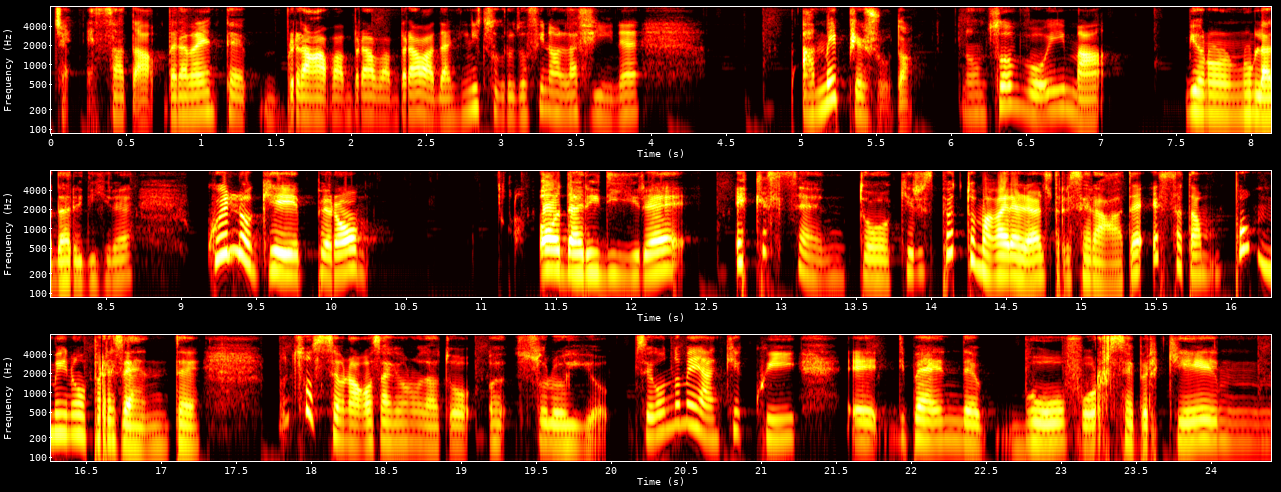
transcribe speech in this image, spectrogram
Cioè, è stata veramente brava, brava, brava dall'inizio credo fino alla fine. A me è piaciuta. Non so voi, ma io non ho nulla da ridire. Quello che però ho da ridire è che sento che rispetto magari alle altre serate è stata un po' meno presente. Non so se è una cosa che ho notato eh, solo io. Secondo me anche qui eh, dipende, boh, forse perché mh, mm,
